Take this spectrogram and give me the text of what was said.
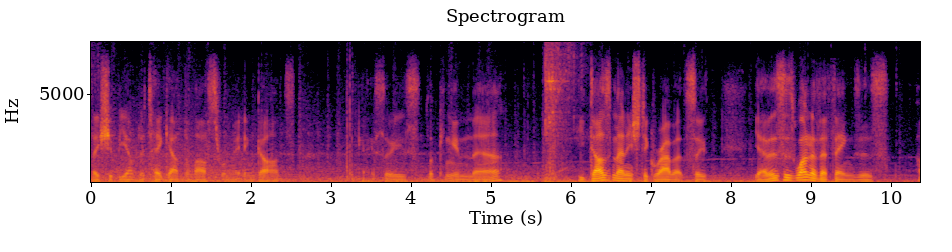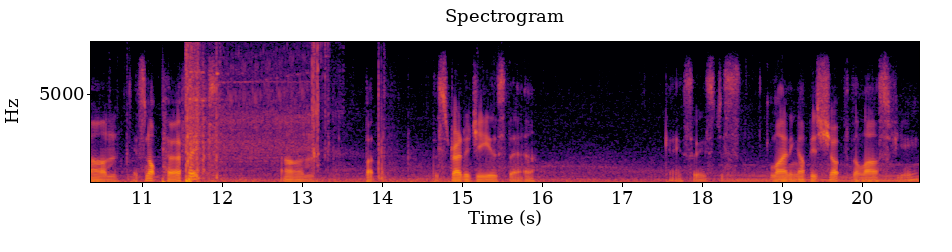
they should be able to take out the last remaining guards. Okay, so he's looking in there. He does manage to grab it, so yeah, this is one of the things is, um, it's not perfect, um, but the strategy is there. Okay, so he's just lining up his shot for the last few.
